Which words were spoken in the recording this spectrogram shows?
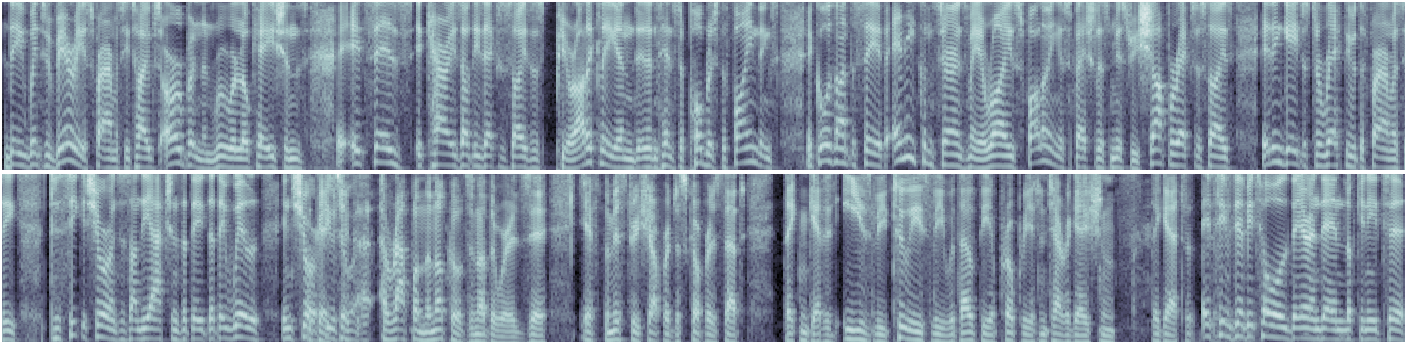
They went to various pharmacy types, urban and rural locations. It says it carries out these exercises periodically and it intends to publish the findings. It goes on to say if any concerns may arise following a specialist mystery shopper exercise, it engages directly with the pharmacy to seek assurances on the actions that they that they will ensure okay, future. So a, a rap on the knuckles, in other words, uh, if the mystery shopper discovers that they can get it easily, too easily, without the appropriate interrogation information they get. It seems they'll be told there and then, look, you need to,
